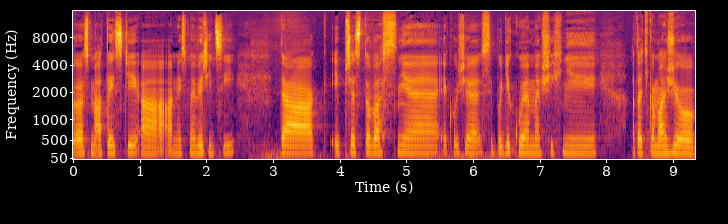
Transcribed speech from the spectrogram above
eh, jsme ateisti a, a nejsme věřící, tak i přesto vlastně jakože si poděkujeme všichni a taťka má, že jo,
